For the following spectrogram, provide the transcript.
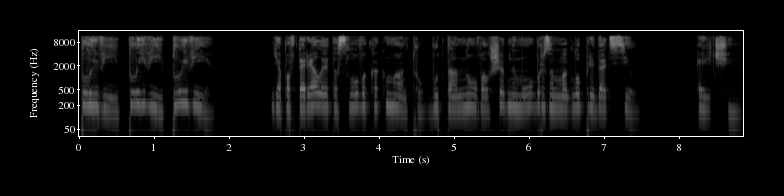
«Плыви, плыви, плыви!» Я повторяла это слово как мантру, будто оно волшебным образом могло придать сил. «Эльчин,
